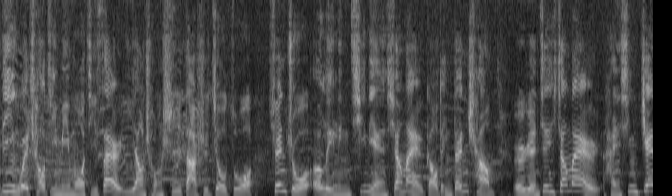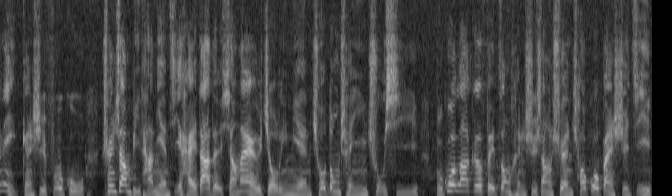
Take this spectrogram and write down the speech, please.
另一位超级名模吉塞尔一样重拾大师旧作，身着2007年香奈儿高定登场，而人间香奈儿韩星 Jenny 更是复古，穿上比她年纪还大的香奈儿90年秋冬成衣出席。不过拉格斐纵横时尚圈超过半世纪，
